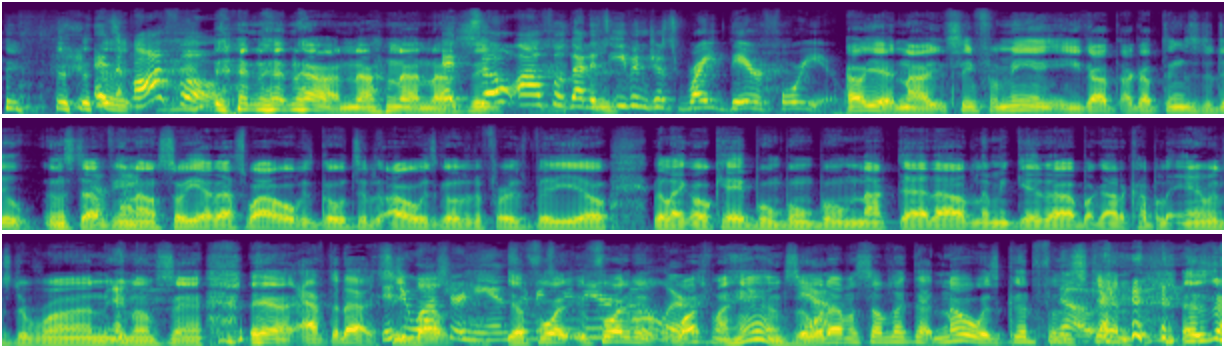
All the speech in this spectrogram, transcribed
it's awful. no, no, no, no. It's see, so awful that it's even just right there for you. Oh yeah, no. you See, for me, you got I got things to do and stuff, you know. So yeah, that's why I always go to the, I always go to the first video. Be like, okay, boom, boom, boom, knock that out. Let me get up. I got a couple of errands to run. You know what I'm saying? Yeah. After that, Did you wash your hands in for- for- or- Wash my hands or Yeah. whatever stuff like that. No, it's good for the skin. So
